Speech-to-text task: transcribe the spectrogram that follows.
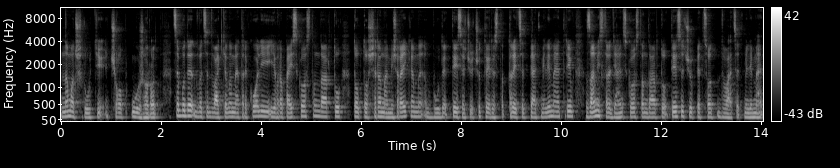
на маршруті Чоп Ужгород. Це буде 22 кілометри колії європейського стандарту, тобто ширина між рейками буде 1435 мм, замість радянського стандарту 1520 мм.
